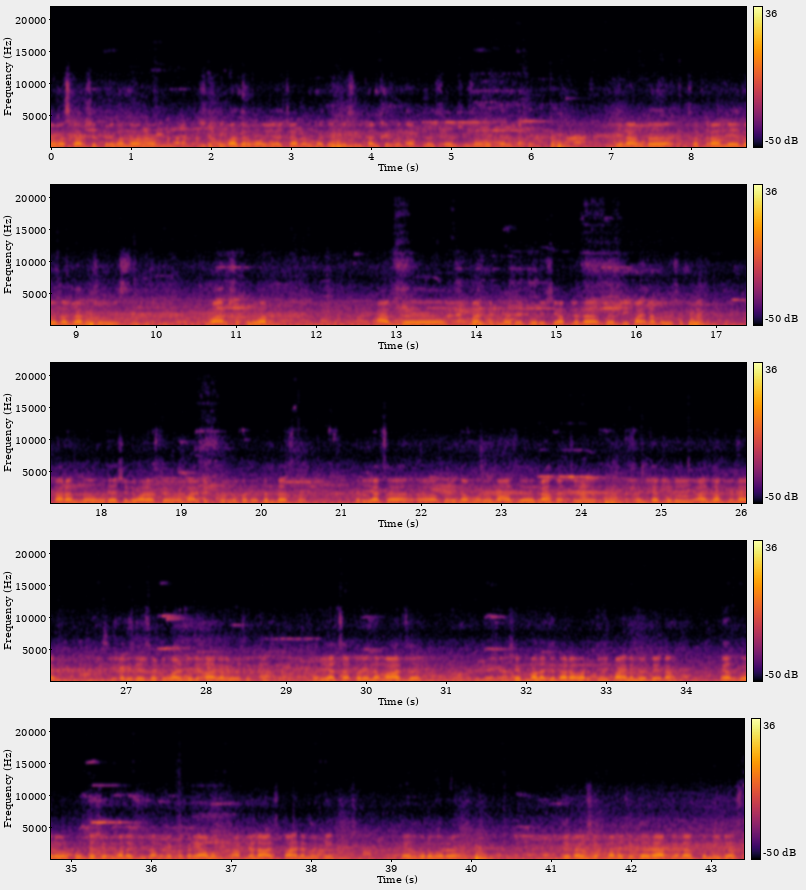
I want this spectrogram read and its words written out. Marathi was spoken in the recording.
नमस्कार शेतकरी बांधवांनो. शेती बाजारभाव या चॅनलमध्ये मी श्रीकांत शेरवंत आपलं सहर्ष स्वागत करत आहे. दिनांक सतरा मे दोन हजार चोवीस वार शुक्रवार. आज मार्केटमध्ये थोडीशी आपल्याला गर्दी पाहायला मिळू शकते. कारण उद्या शनिवार असल्यामुळे मार्केट पूर्णपणे बंद असतं. तर याचा परिणाम म्हणून आज ग्राहकांची संख्या थोडी आज आपल्याला खरेदीसाठी वाढलेली पाहायला मिळू शकते. तर याचा परिणाम आज शेतमालाच्या दरावरती पाहायला मिळतोय का? त्याचबरोबर कोणत्या शेतमालाची चांगल्या प्रकारे आवक आपल्याला आज पाहायला मिळते? त्याचबरोबर जे काही शेतमालाचे दर आपल्याला कमी जास्त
